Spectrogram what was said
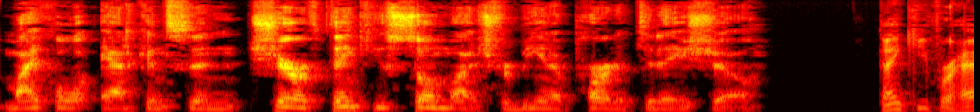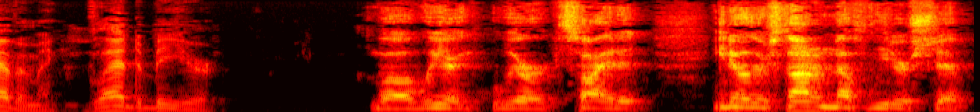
Michael Adkinson. Sheriff, thank you so much for being a part of today's show. Thank you for having me. Glad to be here. Well, we are we are excited. You know, there's not enough leadership,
